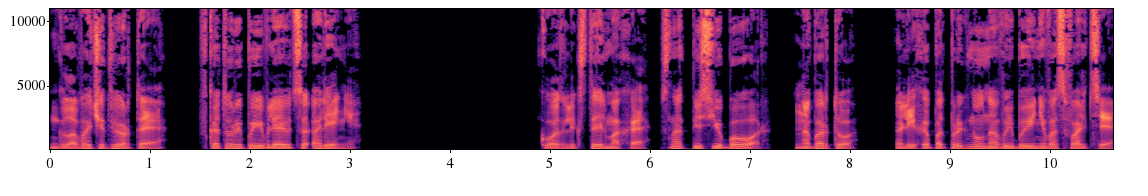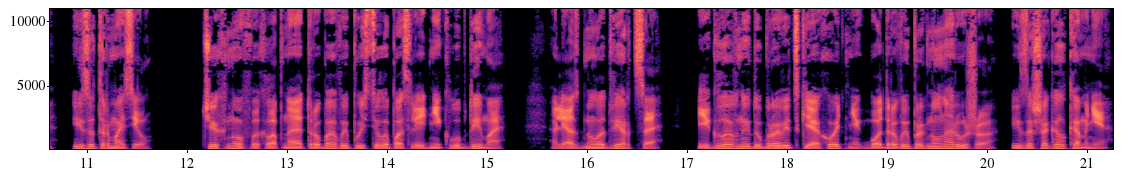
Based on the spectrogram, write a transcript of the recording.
Глава четвертая, в которой появляются олени. Козлик Стельмаха с надписью «Боор» на борту лихо подпрыгнул на выбоине в асфальте и затормозил. Чихнув, выхлопная труба выпустила последний клуб дыма, лязгнула дверца, и главный дубровицкий охотник бодро выпрыгнул наружу и зашагал ко мне.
